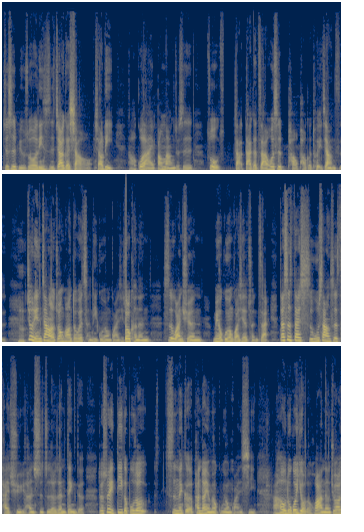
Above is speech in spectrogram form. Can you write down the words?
就是比如说临时叫一个小小李，然后过来帮忙，就是做。打打个杂，或是跑跑个腿这样子，就连这样的状况都会成立雇佣关系，都可能是完全没有雇佣关系的存在。但是在实物上是采取很实质的认定的，对。所以第一个步骤是那个判断有没有雇佣关系，然后如果有的话呢，就要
